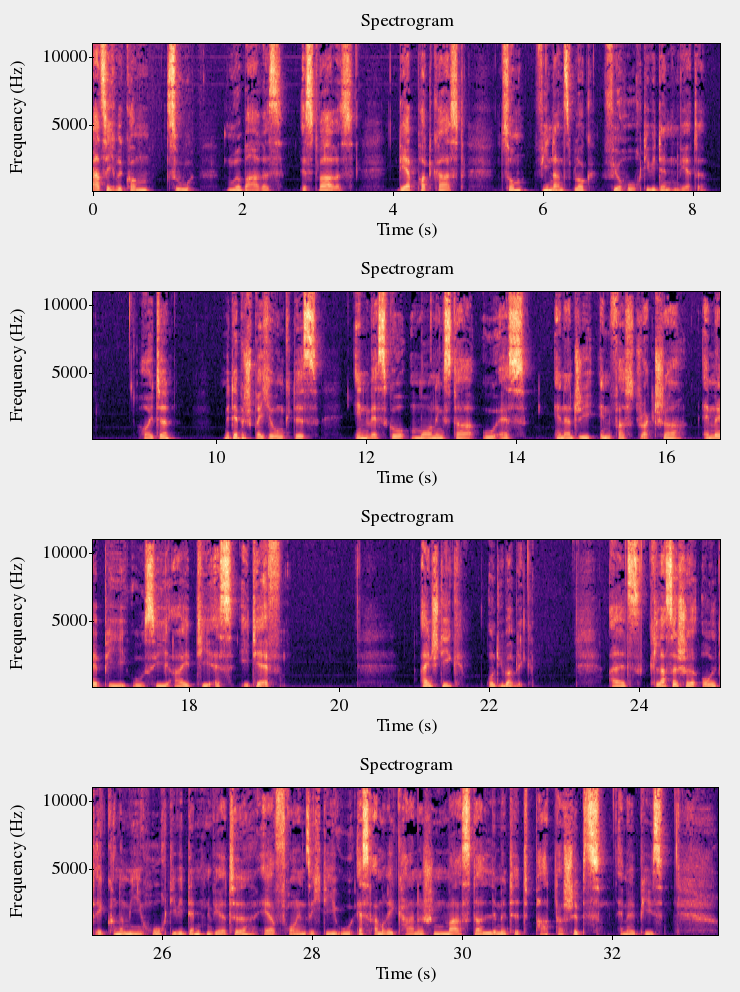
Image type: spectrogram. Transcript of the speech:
Herzlich willkommen zu Nur Bares ist Wahres, der Podcast zum Finanzblock für Hochdividendenwerte. Heute mit der Besprechung des Invesco Morningstar US Energy Infrastructure MLP UCITS ETF. Einstieg und Überblick. Als klassische Old Economy Hochdividendenwerte erfreuen sich die US-amerikanischen Master Limited Partnerships MLPs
